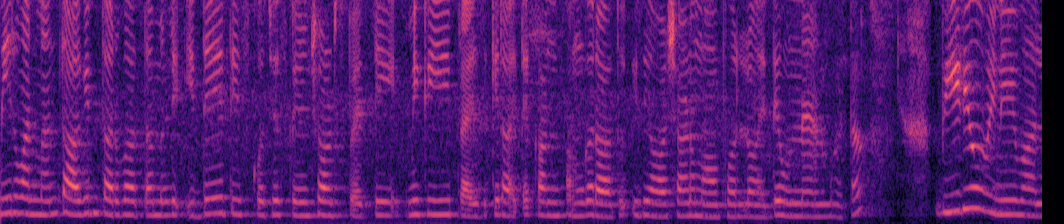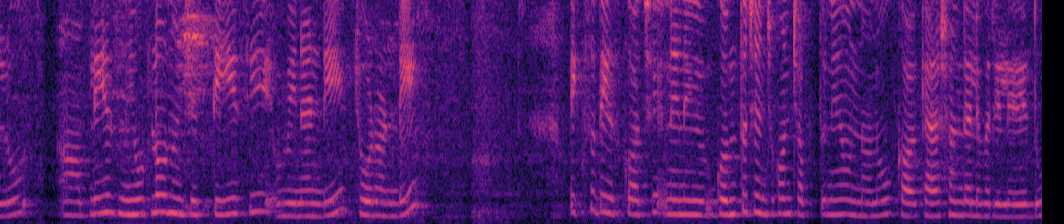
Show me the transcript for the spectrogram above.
మీరు వన్ మంత్ ఆగిన తర్వాత మళ్ళీ ఇదే తీసుకొచ్చి స్క్రీన్ షాట్స్ పెట్టి మీకు ఈ ప్రైస్కి అయితే కన్ఫామ్గా రాదు. ఇది ఆషాఢం ఆఫర్లో అయితే ఉన్నాయన్నమాట. వీడియో వినేవాళ్ళు ప్లీజ్ న్యూట్లో నుంచి తీసి వినండి చూడండి. పిక్స్ తీసుకొచ్చి నేను గొంతు చెంచుకొని చెప్తూనే ఉన్నాను. క్యాష్ ఆన్ డెలివరీ లేదు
